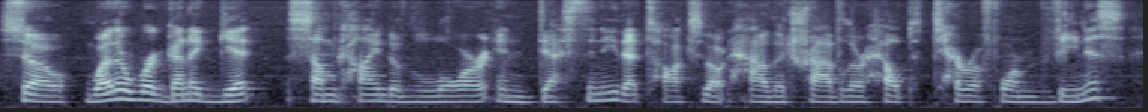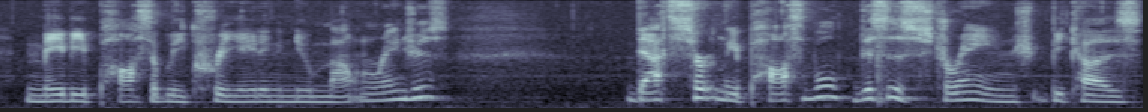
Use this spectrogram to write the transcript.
So, whether we're going to get some kind of lore in Destiny that talks about how the Traveler helped terraform Venus, maybe possibly creating new mountain ranges, that's certainly possible. This is strange because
